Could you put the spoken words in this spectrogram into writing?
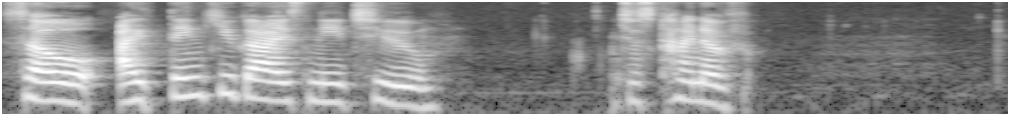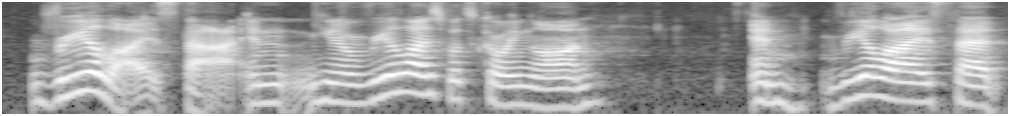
So I think you guys need to just kind of realize that and, you know, realize what's going on and realize that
